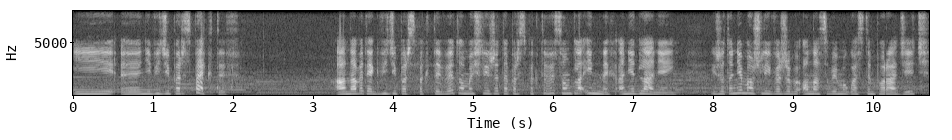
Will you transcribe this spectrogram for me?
i e, nie widzi perspektyw. A nawet jak widzi perspektywy, to myśli, że te perspektywy są dla innych, a nie dla niej. I że to niemożliwe, żeby ona sobie mogła z tym poradzić.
